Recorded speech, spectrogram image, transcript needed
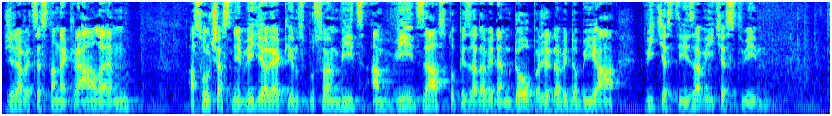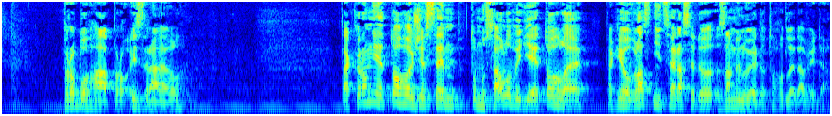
že David se stane králem, a současně viděl, jakým způsobem víc a víc zástupy za Davidem jdou, protože David dobíjá vítězství za vítězstvím pro Boha, pro Izrael, tak kromě toho, že se tomu Saulovi děje tohle, tak jeho vlastní dcera se do, zamiluje do tohohle Davida.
